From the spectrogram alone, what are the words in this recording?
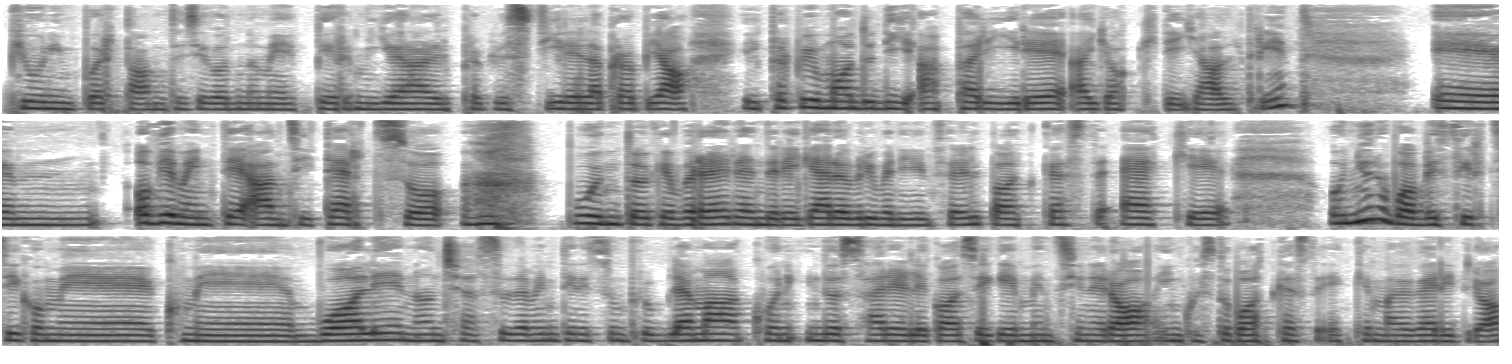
più importante secondo me per migliorare il proprio stile, propria, il proprio modo di apparire agli occhi degli altri. E, ehm, ovviamente, anzi, terzo punto che vorrei rendere chiaro prima di iniziare il podcast è che ognuno può vestirsi come, come, vuole, non c'è assolutamente nessun problema con indossare le cose che menzionerò in questo podcast e che magari dirò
